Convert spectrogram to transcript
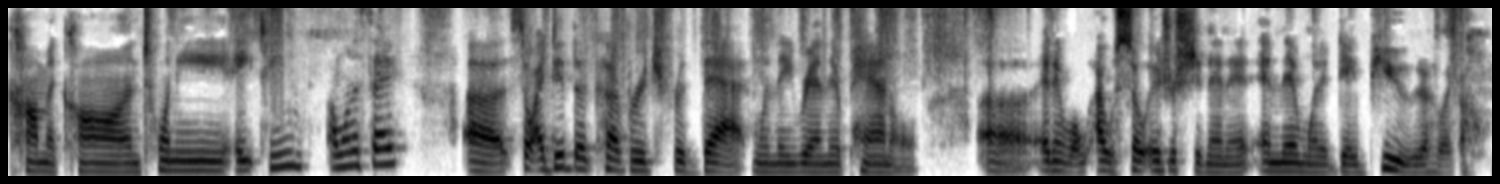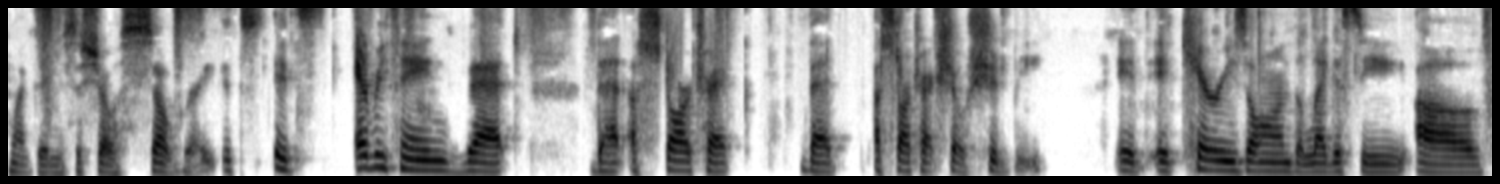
Comic Con 2018, I want to say. Uh, so I did the coverage for that when they ran their panel. Uh, and it, I was so interested in it. And then when it debuted, I was like, "Oh my goodness, the show is so great! It's it's everything that that a Star Trek that a Star Trek show should be. It it carries on the legacy of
